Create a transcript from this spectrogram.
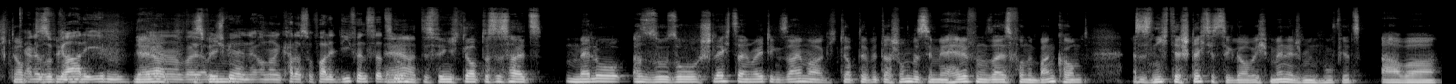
ich glaube, Ja, also gerade eben. Ja, ja, weil aber die deswegen- spielen ja auch noch eine katastrophale Defense dazu. ja, deswegen, ich glaube, das ist halt Mello, also so, so schlecht sein Rating sein mag, ich glaube, der wird da schon ein bisschen mehr helfen, sei es von der Bank kommt. Es ist nicht der schlechteste, glaube ich, Management-Move jetzt, aber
